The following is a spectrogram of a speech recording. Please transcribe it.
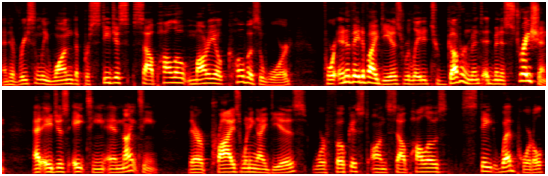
and have recently won the prestigious Sao Paulo Mario Covas Award for innovative ideas related to government administration at ages 18 and 19. Their prize winning ideas were focused on Sao Paulo's state web portal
